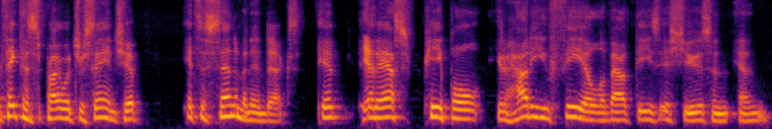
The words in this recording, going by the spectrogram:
think this is probably what you're saying, Chip. It's a sentiment index. It Yeah. it asks people, you know, how do you feel about these issues and and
